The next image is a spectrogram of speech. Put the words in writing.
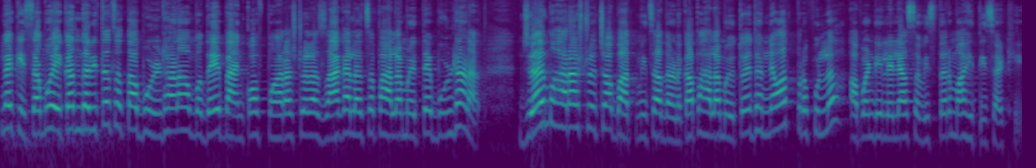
नक्कीच त्यामुळे एकंदरीतच आता बुलढाणामध्ये बँक ऑफ महाराष्ट्राला जाग आल्याचं पाहायला मिळतंय. बुलढाण्यात जय महाराष्ट्राच्या बातमीचा दणका पाहायला मिळतोय. धन्यवाद प्रफुल्ल आपण दिलेल्या सविस्तर माहितीसाठी.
